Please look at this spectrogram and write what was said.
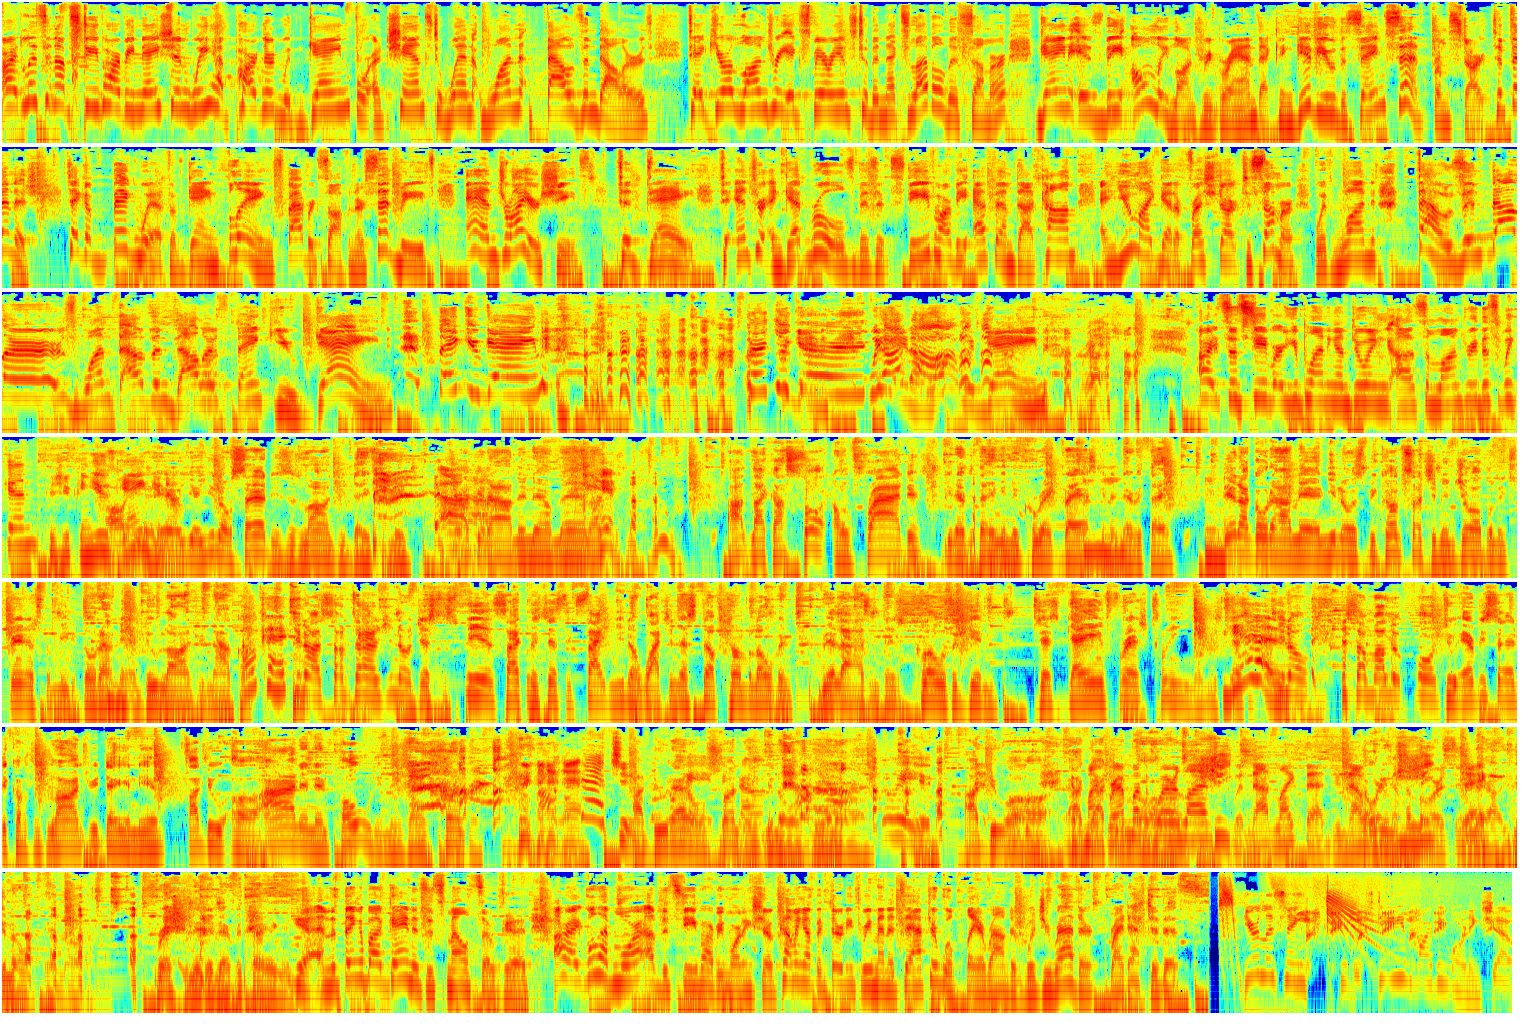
All right, listen up, Steve Harvey Nation. We have partnered with Gain for a chance to win $1,000. Take your laundry experience to the next level this summer. Gain is the only laundry brand that can give you the same scent from start to finish. Take a big whiff of Gain flings, fabric softener, scent beads, and dryer sheets today. To enter and get rules, visit steveharveyfm.com and you might get a fresh start to summer with $1,000. $1,000. Thank you, Gain. Thank you, Gain. Thank you, Gain. We gain a lot with Gain. All right, so Steve, are you planning on doing uh, some laundry this weekend? Because you can use Oh, Gain, yeah, you know. yeah, you know, Saturdays is laundry day for me. I get uh-huh. out in there, man. I, just, whew. I like I sort on Fridays, get everything in the correct basket and mm-hmm. everything. And then I go down there, and you know, it's become such an enjoyable experience for me to go down there and do laundry now. Okay. You know, sometimes you know, just the spin cycle is just exciting. You know, watching that stuff tumble over and realizing that clothes are getting. Just Gain fresh, clean, and it's just, Yes. you know, something I look forward to every Saturday because it's laundry day, and then I do uh, ironing and folding is on Sunday. at you. I do that on Sunday, you know. And then, uh, Go ahead. I do. Uh, I If my got them, grandmother uh, were alive, she would not like that. Do not Throw work them on the sheets Lord's in Day. there, you know, and uh, freshen it and everything. And Yeah, and the thing about Gain is it smells so good. All right, we'll have more of the Steve Harvey Morning Show coming up at 33 minutes after. We'll play a round of Would You Rather right after this. You're listening to the Steve Harvey Morning Show.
